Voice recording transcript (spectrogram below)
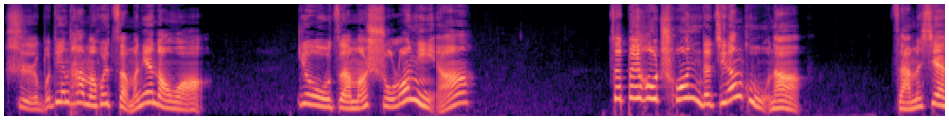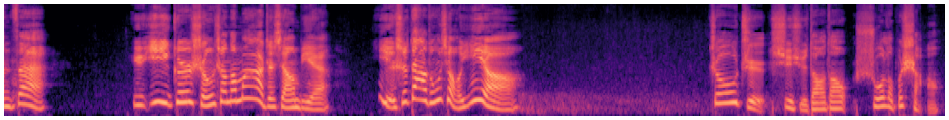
指不定他们会怎么念叨我，又怎么数落你啊？在背后戳你的脊梁骨呢？咱们现在与一根绳上的蚂蚱相比，也是大同小异啊。周芷絮絮叨叨说了不少，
